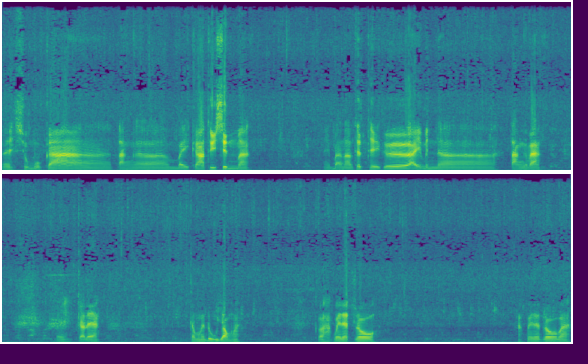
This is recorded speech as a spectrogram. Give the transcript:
đây xuống mua cá à, tặng à, bầy cá thủy sinh mà đây, bạn nào thích thì cứ ấy mình à, tặng các bạn. Đây cá đen. Trong nó đủ dòng ha có HB Retro HB Retro mà.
